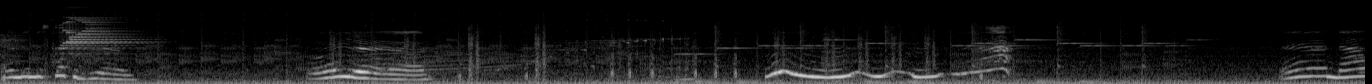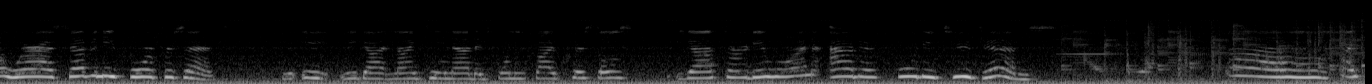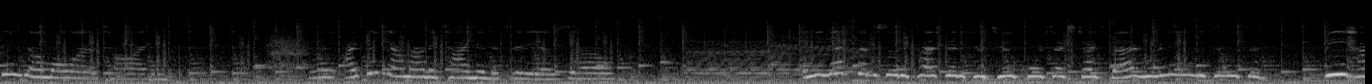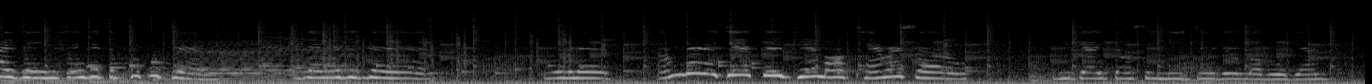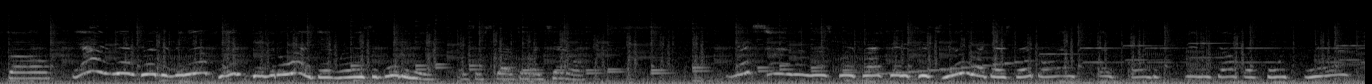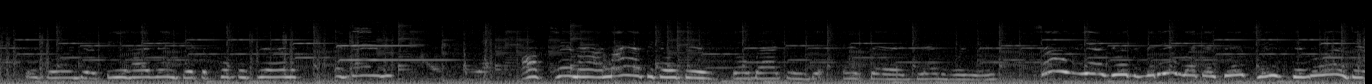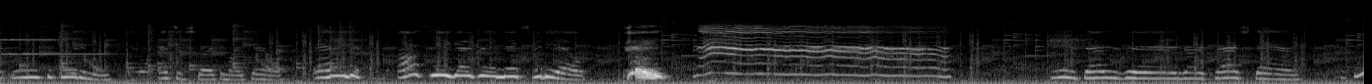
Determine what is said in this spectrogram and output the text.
And then the second gem. Oh yeah. And now we're at 74%. We, we got 19 out of 25 crystals. We got 31 out of 42 gems. Uh, I think I'm all out of time. I, I think I'm out of time in this video, so... In the next episode of Crash Bandicoot 2 Cortex Strikes Back, we're gonna go to Bee-Having and get the purple gem. Then we're just gonna... We're gonna... I'm gonna get the gem off camera so you guys don't see me do the level again. So, yeah, if you enjoyed the video, please give it a like. It really supported me. And subscribe to my channel. Next time in Let's Play Crash Bandicoot 2, like I said, going, is going to finish out the fourth floor. We're going to Bee-Having, get the purple gem, and then off camera, I might have to go to go back and get at the gem for you. So, if you enjoyed the video, like I said, please give it a like. It really supported me and subscribe to my channel. And I'll see you guys in the next video. Peace! Hey, that is it. I a trash dance. Woo!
